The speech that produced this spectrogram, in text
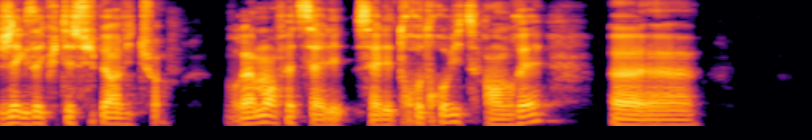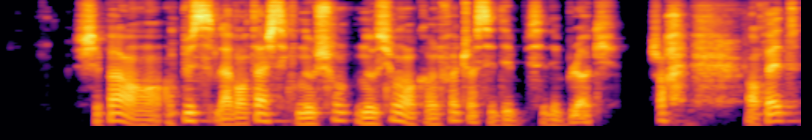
J'ai exécuté super vite, tu vois. Vraiment, en fait, ça allait, ça allait trop, trop vite. En vrai, euh, je sais pas. En, plus, l'avantage, c'est que Notion, Notion, encore une fois, tu vois, c'est des, c'est des blocs. Genre, en fait,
